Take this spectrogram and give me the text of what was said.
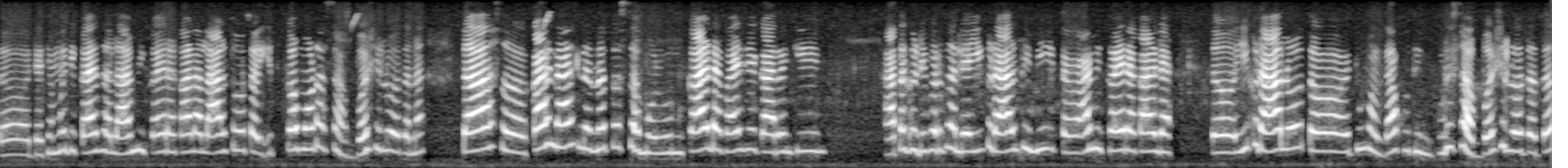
तर त्याच्यामध्ये काय झालं आम्ही कायरा काढायला आलतो होता इतका मोठा साप बसेल होता ना. तर असं काय नसलं ना तर समोरून काढल्या पाहिजे कारण की आता घडीभर झाले इकडे आलते मी तर आम्ही कैऱ्या काढल्या. तर इकडं आलो तर तुम्हाला दाखवते मी पुढे साप बसेल होता तर.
